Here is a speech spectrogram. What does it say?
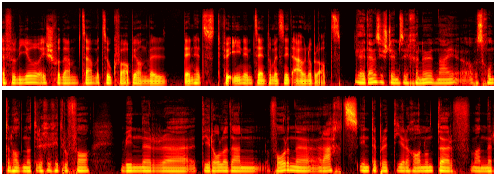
ein Verlierer ist von diesem Zusammenzug Fabian, weil dann hat es für ihn im Zentrum jetzt nicht auch noch Platz. Ja, in dem System sicher nicht, nein. Aber es kommt dann halt natürlich ein darauf an, wie er äh, die Rolle dann vorne rechts interpretieren kann und darf, wenn er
